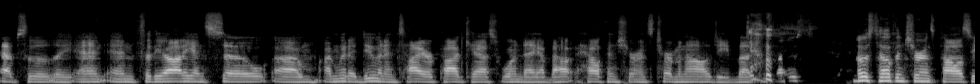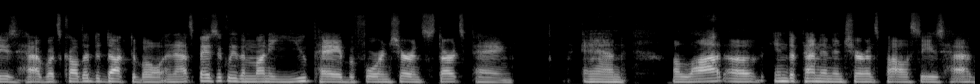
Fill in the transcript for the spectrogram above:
Absolutely. And and for the audience, so um, I'm going to do an entire podcast one day about health insurance terminology, but most, most health insurance policies have what's called a deductible, and that's basically the money you pay before insurance starts paying. And a lot of independent insurance policies have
